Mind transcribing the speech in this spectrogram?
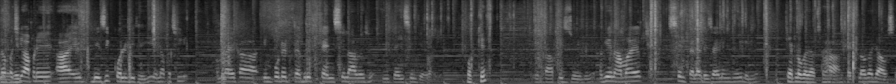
એના પછી આપણે આ એક બેઝિક ક્વોલિટી થઈ ગઈ એના પછી હમણાં એક આ ઇમ્પોર્ટેડ ફેબ્રિક પેન્સિલ આવે છે એ પેન્સિલ કહેવાય ઓકે ఇంకా పీస్ જોઈ લો અગેન આમાં સિમ્પલ આ ડિઝાઇનિંગ જોઈ લઈએ કેટલોગ જ આવશે હા કેટલોગ જ આવશે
